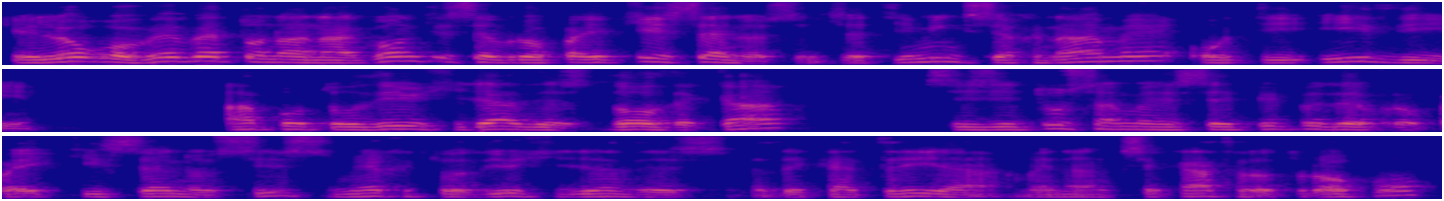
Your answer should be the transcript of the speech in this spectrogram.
και λόγω βέβαια των αναγκών της Ευρωπαϊκής Ένωσης. Γιατί μην ξεχνάμε ότι ήδη από το 2012 συζητούσαμε σε επίπεδο Ευρωπαϊκής Ένωσης μέχρι το 2013 με έναν ξεκάθαρο τρόπο.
